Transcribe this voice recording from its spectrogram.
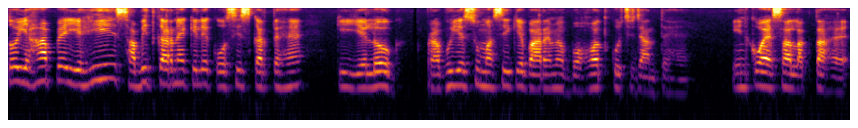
तो यहाँ पे यही साबित करने के लिए कोशिश करते हैं कि ये लोग प्रभु यीशु मसीह के बारे में बहुत कुछ जानते हैं। इनको ऐसा लगता है,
